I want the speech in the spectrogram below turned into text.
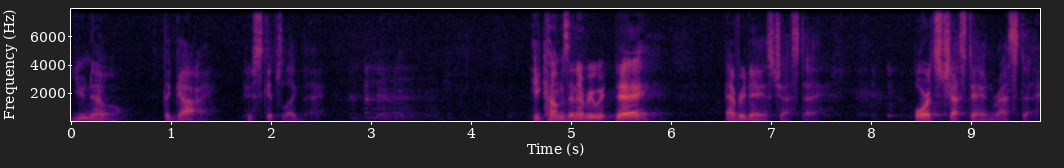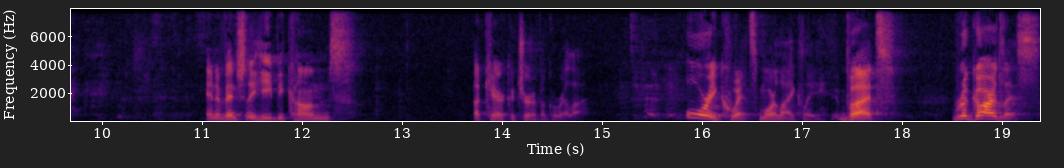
you know the guy who skips leg day. he comes in every day, every day is chest day. Or it's chest day and rest day. And eventually he becomes a caricature of a gorilla. Or he quits, more likely. But regardless,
